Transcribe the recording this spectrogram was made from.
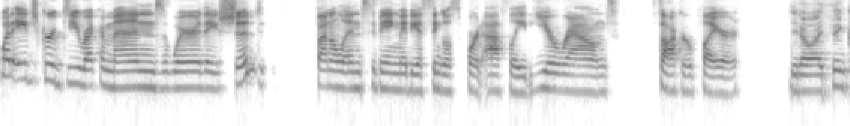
What age group do you recommend where they should funnel into being maybe a single sport athlete, year round soccer player? You know, I think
